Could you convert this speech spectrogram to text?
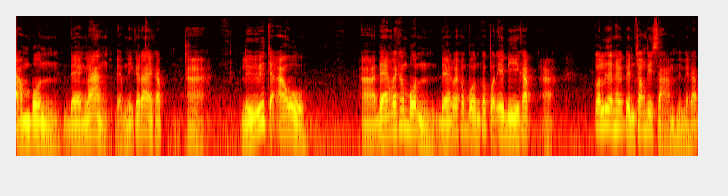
ดำบนแดงล่างแบบนี้ก็ได้ครับหรือจะเอาอาแดงไว้ข้างบน แดงไว้ข้างบนก็กด AB ครับก็เลื่อนให้เป็นช่องที่ 3 เห็นไหมครับ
